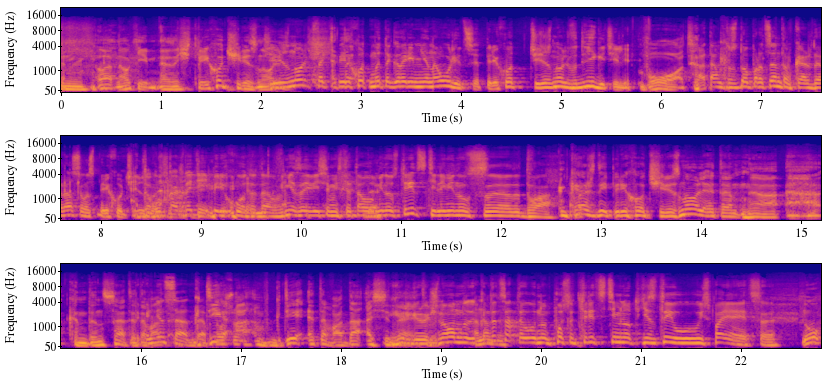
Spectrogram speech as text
Ладно, окей. Значит, переход через ноль. Через ноль, кстати, переход, мы-то говорим не на улице. Переход через ноль в двигателе. Вот. А там-то сто процентов каждый раз у вас переход через ноль. Каждый день переход, это вне зависимости от того, минус 30 или минус 2. Каждый переход через ноль – это а, конденсат. Это конденсат, да. Где, что... а, где эта вода оседает? Юрий Георгиевич, ну он, Она... конденсат ну, после 30 минут езды испаряется. Ну,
